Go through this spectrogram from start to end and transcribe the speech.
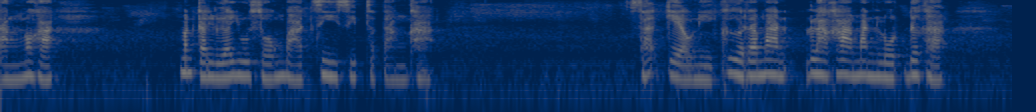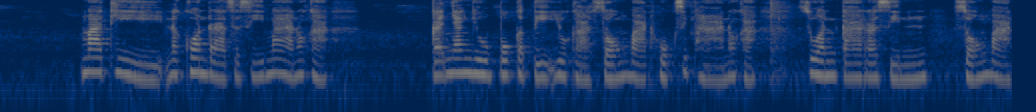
ตังค์เนาะค่ะ มันก็เหลืออยู่2บาท40สตังค์ค่ะสะแก้วนี่คือระมันราคามันลดเด้อค่ะ มาที่นครราชสีมาเนาะค่ะก็ยังอยู่ปกติอยู่ค่ะ2บาท65เนาะค่ะ ส่วนการสินธุ์2บาท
